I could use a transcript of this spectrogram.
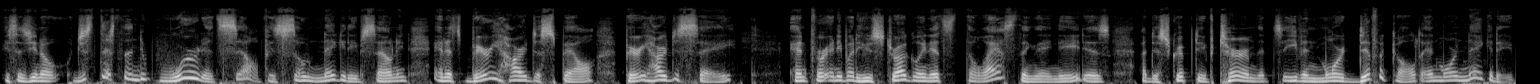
he says, you know, just this the word itself is so negative sounding and it's very hard to spell, very hard to say. And for anybody who's struggling, it's the last thing they need is a descriptive term that's even more difficult and more negative.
